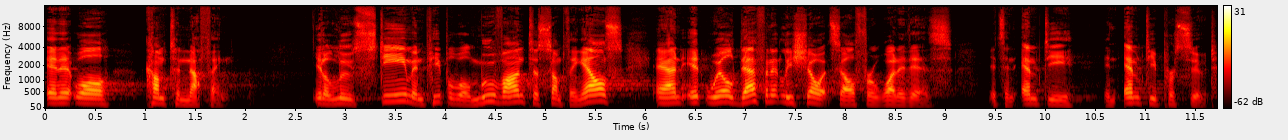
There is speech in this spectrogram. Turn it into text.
and it will come to nothing. It'll lose steam and people will move on to something else, and it will definitely show itself for what it is. It's an empty, an empty pursuit.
